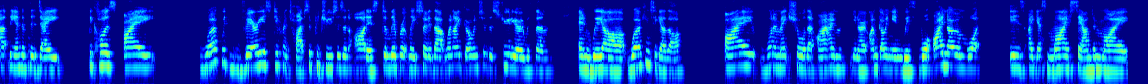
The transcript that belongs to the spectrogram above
at the end of the day because I work with various different types of producers and artists deliberately so that when I go into the studio with them and we are working together, I want to make sure that I'm, you know, I'm going in with what I know and what is, I guess, my sound and my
